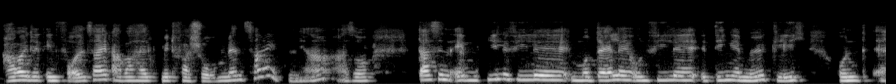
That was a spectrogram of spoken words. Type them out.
arbeitet in Vollzeit, aber halt mit verschobenen Zeiten, ja. Also da sind eben viele, viele Modelle und viele Dinge möglich. Und äh,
